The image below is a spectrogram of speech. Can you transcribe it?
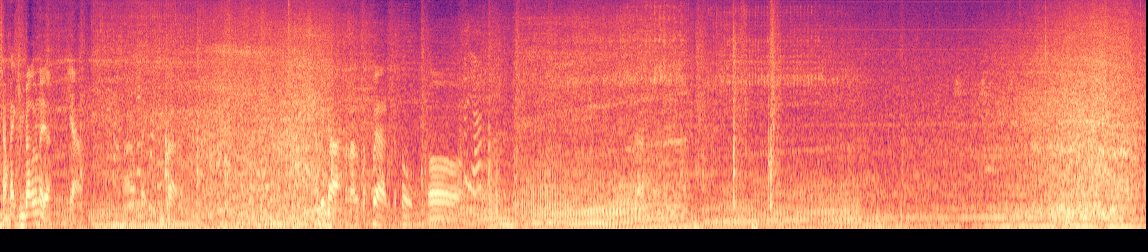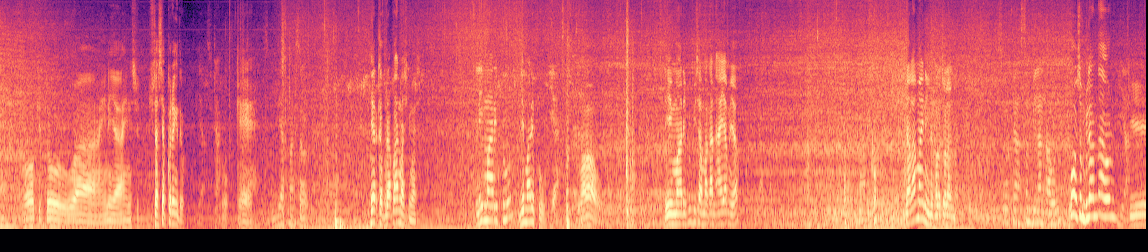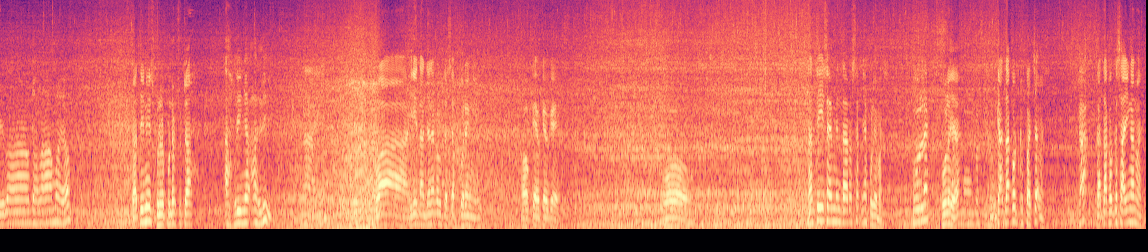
Sampai gimbal kan ya? iya sampai tebal tapi nggak terlalu tebal ditepung Oh. ya. Oh gitu. Wah, ini ya. Ini su- sudah siap goreng itu? ya sudah Oke. siap masuk Ini harga berapaan Mas? Mas? 5000 5000. iya Wow. 5000 bisa makan ayam ya? Udah lama ini kalau jualan Mas? sudah 9 tahun Oh, 9 tahun. Iya. Gila, udah lama ya. Berarti ini benar-benar sudah ahlinya ahli. nah ini Wah, ini tandanya kalau udah siap goreng nih. Oke, oke, oke. Wow. Nanti saya minta resepnya boleh, Mas? Boleh Boleh ya? monggo silakan. Nggak takut kebaca, Mas? enggak Nggak takut kesaingan, Mas?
